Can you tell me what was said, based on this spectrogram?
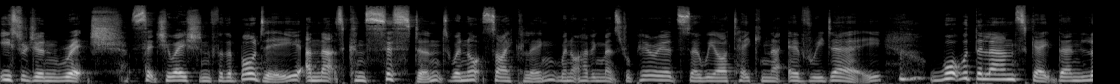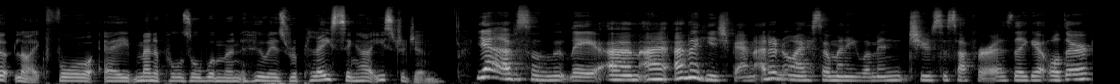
estrogen rich situation for the body and that's consistent we're not cycling we're not having menstrual periods so we are taking that every day. Mm-hmm. what would the landscape then look like for a menopausal woman who is replacing her estrogen yeah absolutely um, I, i'm a huge fan i don't know why so many women choose to suffer as they get older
